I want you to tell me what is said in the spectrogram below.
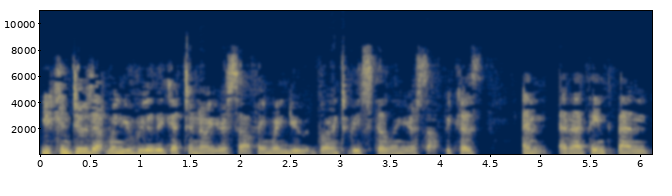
you can do that when you really get to know yourself and when you learn to be still in yourself because and and I think then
